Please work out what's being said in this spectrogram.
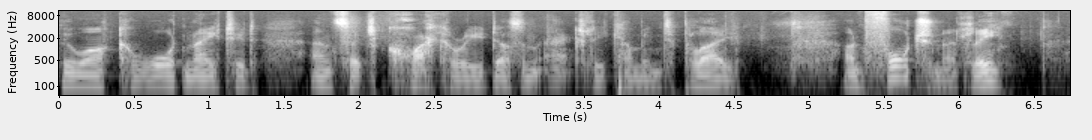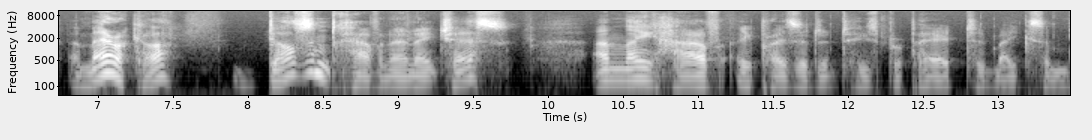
who are coordinated and such quackery doesn't actually come into play. Unfortunately, America doesn't have an NHS and they have a president who's prepared to make some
